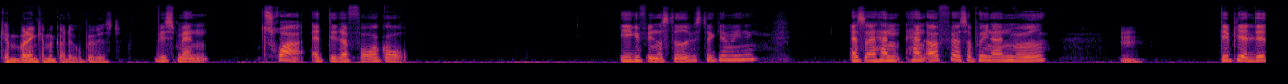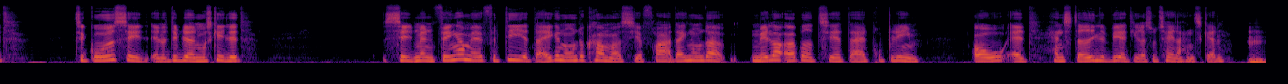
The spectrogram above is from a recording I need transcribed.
Kan, hvordan kan man gøre det ubevidst? Hvis man tror, at det, der foregår, ikke finder sted, hvis det giver mening. Altså, han, han opfører sig på en anden måde. Mm. Det bliver lidt til gode set, eller det bliver måske lidt set mellem fingre med, fordi at der ikke er nogen, der kommer og siger fra. Der er ikke nogen, der melder opad til, at der er et problem, og at han stadig leverer de resultater, han skal. Mm.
